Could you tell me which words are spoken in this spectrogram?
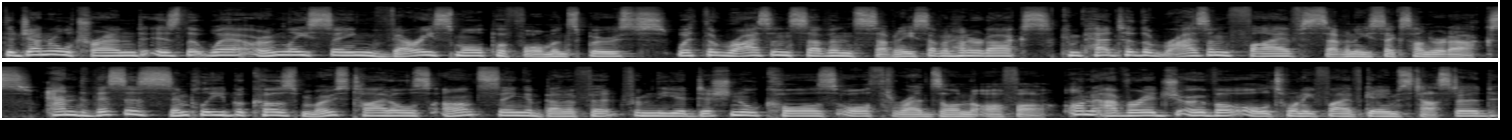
the general trend is that we're only seeing very small performance boosts with the Ryzen 7 7700X compared to the Ryzen 5 7600X. And this is simply because most titles aren't seeing a benefit from the additional cores or threads on offer. On average, over all 25 games tested,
